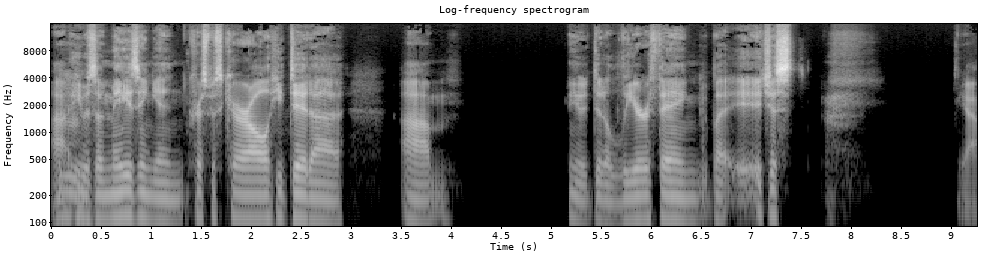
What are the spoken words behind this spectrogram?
Uh, He Mm. was amazing in Christmas Carol. He did a, um, you know, did a Lear thing, but it, just, yeah,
